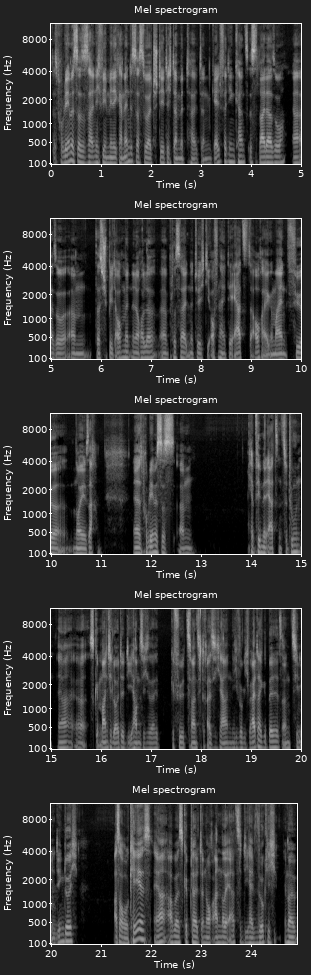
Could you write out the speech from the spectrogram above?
das Problem ist, dass es halt nicht wie ein Medikament ist, dass du halt stetig damit halt dann Geld verdienen kannst, ist leider so. Ja, also ähm, das spielt auch mit eine Rolle, äh, plus halt natürlich die Offenheit der Ärzte auch allgemein für neue Sachen. Ja, das Problem ist, dass ähm, ich habe viel mit Ärzten zu tun. Ja, äh, es gibt manche Leute, die haben sich seit gefühlt 20, 30 Jahren nicht wirklich weitergebildet, sondern ziehen ihr mhm. Ding durch was auch okay ist, ja, aber es gibt halt dann auch andere Ärzte, die halt wirklich immer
